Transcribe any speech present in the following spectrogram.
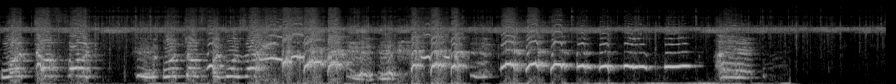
What the fuck? What the fuck was that?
